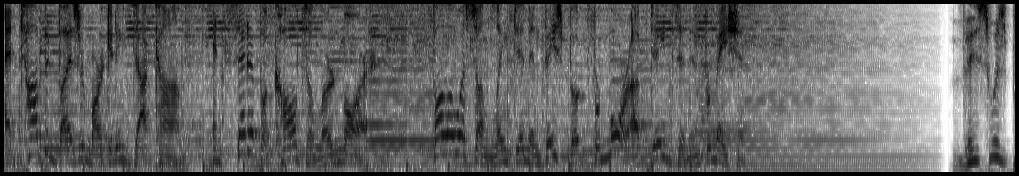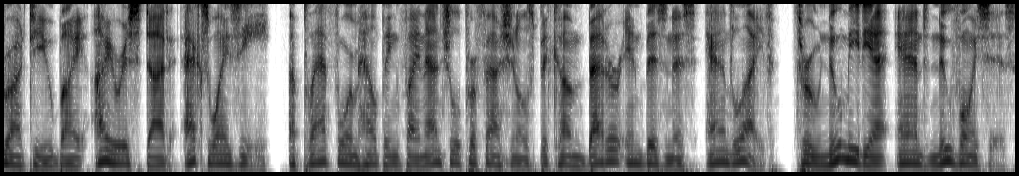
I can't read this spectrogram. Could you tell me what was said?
at topadvisormarketing.com and set up a call to learn more. Follow us on LinkedIn and Facebook for more updates and information. This was brought to you by Iris.xyz, a platform helping financial professionals become better in business and life through new media and new voices.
